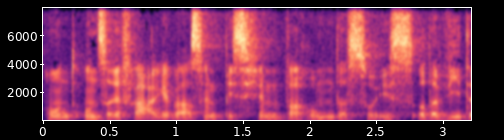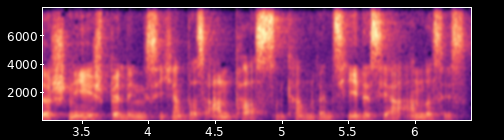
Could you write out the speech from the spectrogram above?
Und unsere Frage war so ein bisschen, warum das so ist oder wie der Schneespelling sich an das anpassen kann, wenn es jedes Jahr anders ist.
